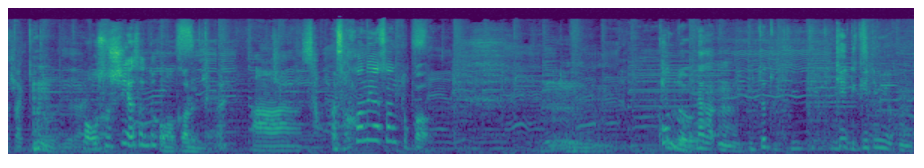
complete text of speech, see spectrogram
叩きの由来まあお寿司屋さんとかわかるんじゃない？あーさ魚屋さんとか。うん。今度なんかうん。ちょっと聞いて聞いてみよう、うん、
